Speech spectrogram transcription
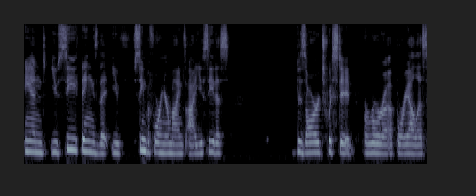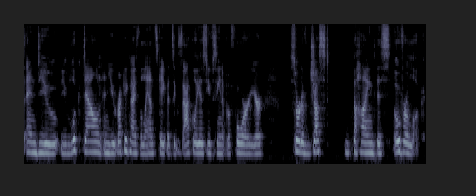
And you see things that you've seen before in your mind's eye. You see this bizarre twisted aurora borealis and you you look down and you recognize the landscape. It's exactly as you've seen it before. You're sort of just behind this overlook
